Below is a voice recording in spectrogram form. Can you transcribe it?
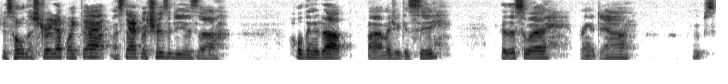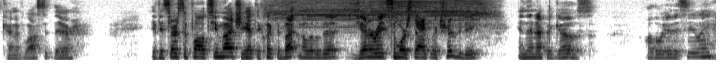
Just holding it straight up like that. My static electricity is uh, holding it up, um, as you can see. Go this way, bring it down. Oops, kind of lost it there. If it starts to fall too much, you have to click the button a little bit, generate some more static electricity, and then up it goes all the way to the ceiling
